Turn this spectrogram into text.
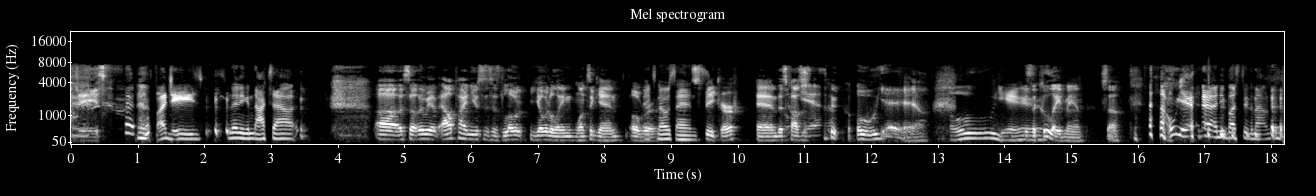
Fudgies. fudgies, and then he knocks out. Uh, so then we have Alpine uses his lo- yodeling once again over Makes no sense. speaker, and this causes. yeah. oh yeah, Oh yeah, he's the Kool Aid Man. So, oh yeah, and he busts through the mountain.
